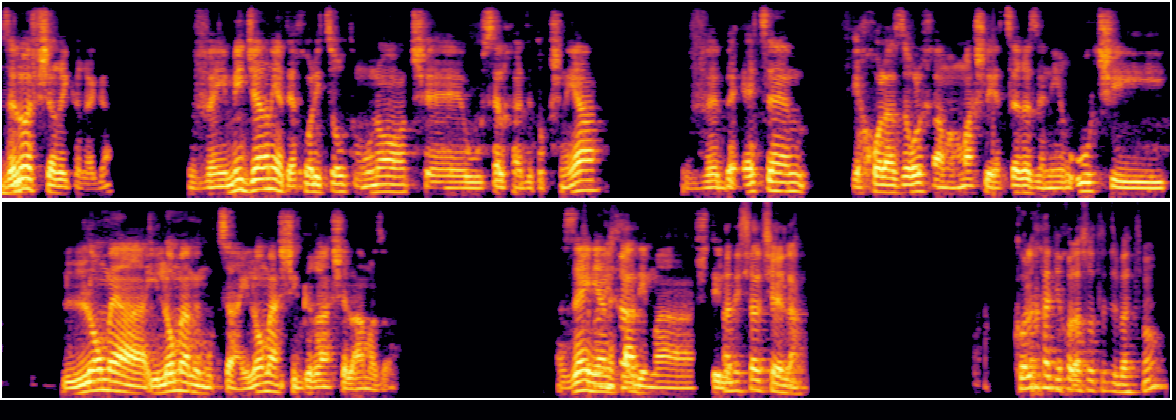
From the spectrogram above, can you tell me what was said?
זה לא אפשרי כרגע, ועם מי ג'רני אתה יכול ליצור תמונות שהוא עושה לך את זה תוך שנייה, ובעצם יכול לעזור לך ממש לייצר איזו נראות שהיא לא, מה, היא לא מהממוצע, היא לא מהשגרה של אמזון. אז זה עניין אחד אשאל- עם השתילות. אני אשאל שאלה. כל אחד יכול לעשות את זה בעצמו?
